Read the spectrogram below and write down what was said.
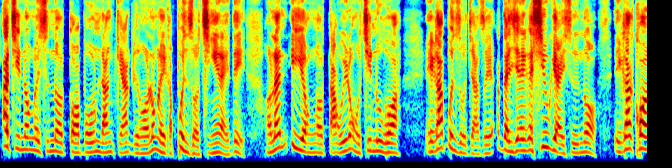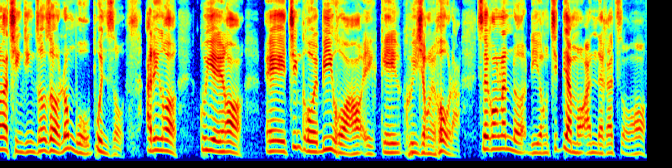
啊真旺的时阵，大部分人行过哦，拢会甲粪扫钱内底。哦，咱一样哦，单位拢有金露花，会甲粪扫食侪。啊，但是那个收起来时阵哦，会甲看甲清清楚楚，拢无粪扫。啊，你哦，规个吼，诶，整个的美化吼，会加非常的好啦。所以讲，咱就利用这点哦，安来个做吼。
